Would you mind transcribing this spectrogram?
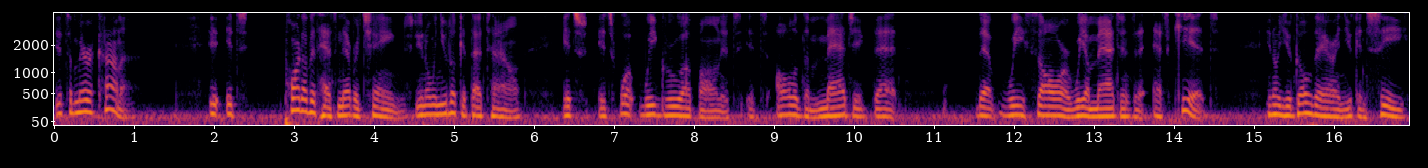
it's Americana. It, it's part of it has never changed. You know, when you look at that town, it's it's what we grew up on. It's it's all of the magic that that we saw or we imagined as kids. You know, you go there and you can see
